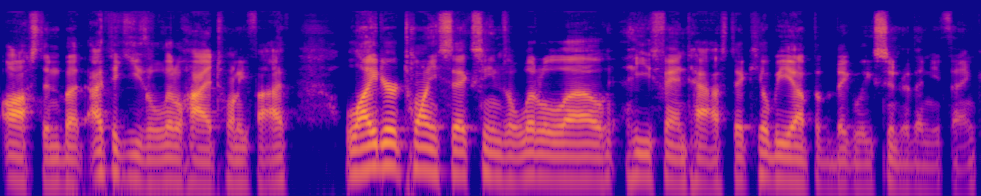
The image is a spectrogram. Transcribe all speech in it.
Austin. But I think he's a little high at 25. Leiter 26 seems a little low. He's fantastic. He'll be up at the big league sooner than you think.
